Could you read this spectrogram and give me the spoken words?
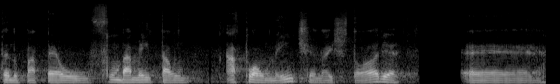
tendo papel fundamental atualmente na história. É,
